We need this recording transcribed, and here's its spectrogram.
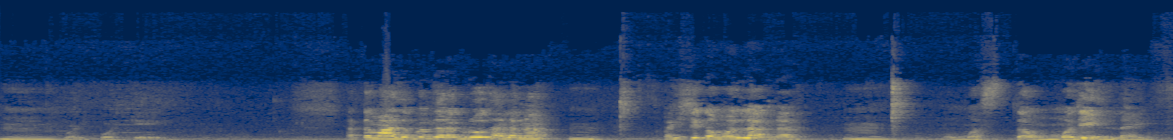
हम्म. वन फोर के आता माझा पण जरा ग्रो झाला ना. पैसे कमायला लागणार. मस्त मजा येईल लाईफ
